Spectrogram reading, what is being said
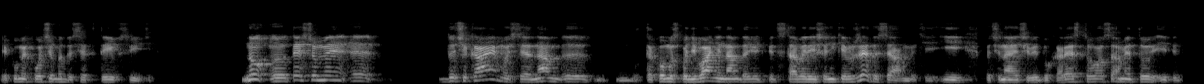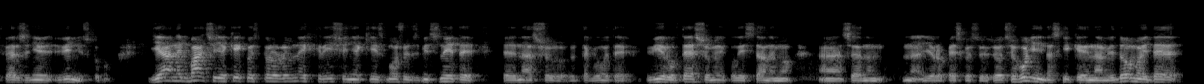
яку ми хочемо досягти в світі. Ну, е, те, що ми е, дочекаємося, нам е, в такому сподіванні нам дають підстави рішень, які вже досягнуті, і починаючи від Бухарестового саміту і підтвердження Вільнюському. Я не бачу якихось проривних рішень, які зможуть зміцнити е, нашу так би мовити віру в те, що ми колись станемо е, членом Європейського Союзу. От сьогодні, наскільки нам відомо, йде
